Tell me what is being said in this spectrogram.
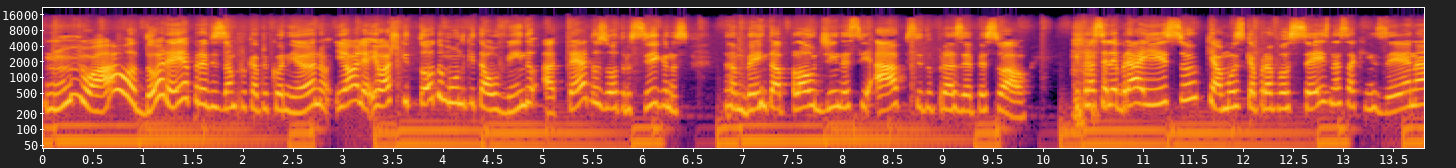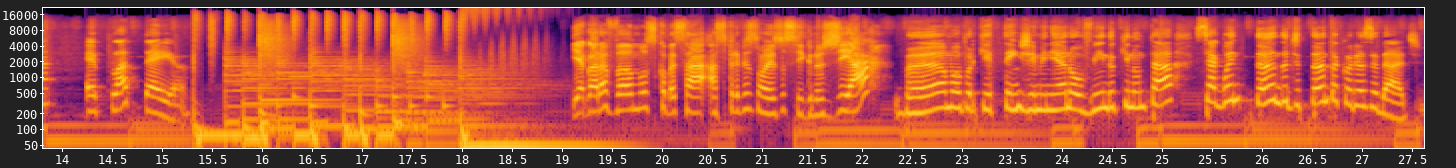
Hum, uau, adorei a previsão pro Capricorniano. E olha, eu acho que todo mundo que tá ouvindo, até dos outros signos, também tá aplaudindo esse ápice do prazer pessoal. E para celebrar isso, que a música para vocês nessa quinzena é Plateia. E agora vamos começar as previsões dos signos de ar? Vamos, porque tem geminiano ouvindo que não tá se aguentando de tanta curiosidade.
